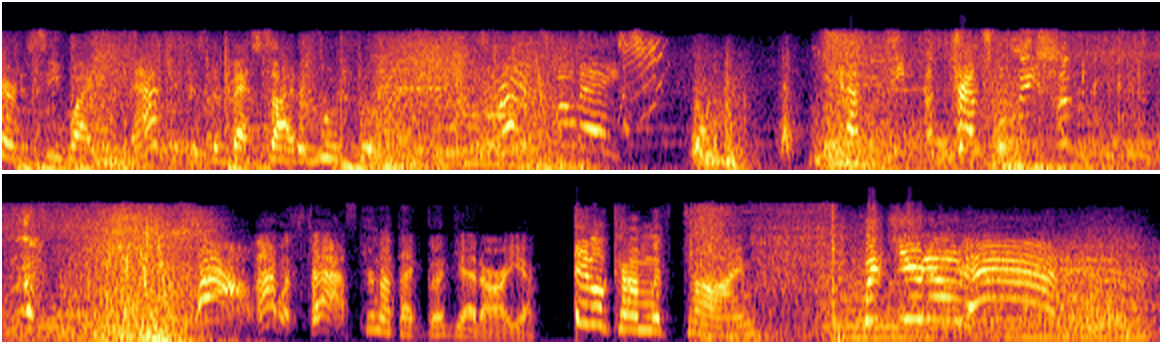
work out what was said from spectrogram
Prepare to see why magic is the best side of Woo-Foo. Transformate! Can't keep the transformation! Wow, that was fast. You're not that good yet, are you? It'll come with time. Which you don't have!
